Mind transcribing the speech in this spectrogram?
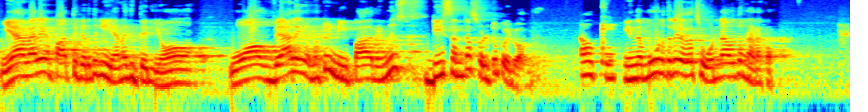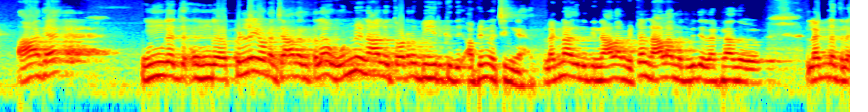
என் வேலையை பார்த்துக்கிறதுக்கு எனக்கு தெரியும். உன் வேலையை மட்டும் நீ பாருன்னு டீசெண்டா சொல்லிட்டு போயிடுவாங்க. ஓகே. இந்த மூணுத்துல ஏதாச்சும் ஒன்னாவது நடக்கும். ஆக உங்க உங்க பிள்ளையோட ஜாதகத்துல ஒண்ணு நாலு தொடர்பு இருக்குது அப்படின்னு வச்சுக்கோங்க. லக்னாதிபதி நாலாம் வீட்டில் நாலாம் அதிபதி லக்னாத லக்னத்துல.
